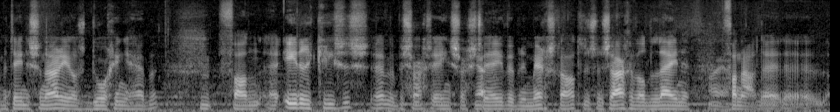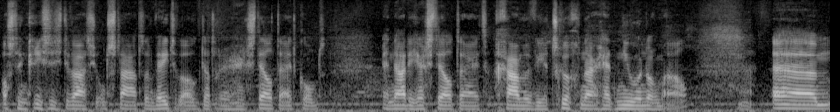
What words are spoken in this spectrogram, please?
meteen de scenario's doorgingen hebben hm. van eerdere crisis. we hebben SARS 1, SARS 2, we hebben de MERS gehad. Dus we zagen wel de lijnen oh, van nou, als er een crisissituatie ontstaat, dan weten we ook dat er een hersteltijd komt. En na die hersteltijd gaan we weer terug naar het nieuwe normaal. Ja. Ehm,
